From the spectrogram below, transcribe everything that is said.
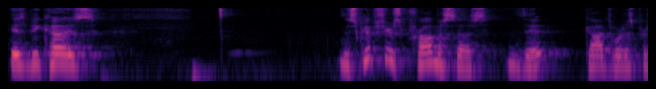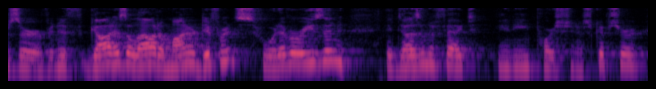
is because the scriptures promise us that God's word is preserved. And if God has allowed a minor difference for whatever reason, it doesn't affect any portion of scripture.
